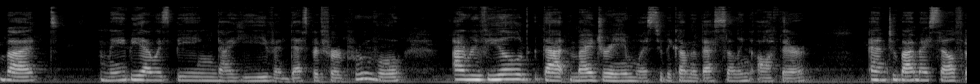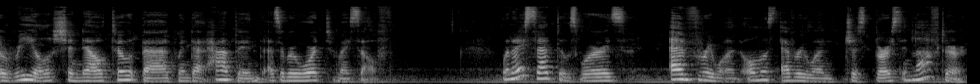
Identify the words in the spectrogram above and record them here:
But maybe I was being naive and desperate for approval. I revealed that my dream was to become a best selling author and to buy myself a real Chanel tote bag when that happened as a reward to myself. When I said those words, everyone, almost everyone, just burst in laughter.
